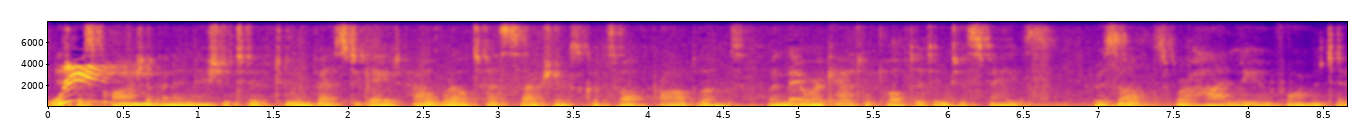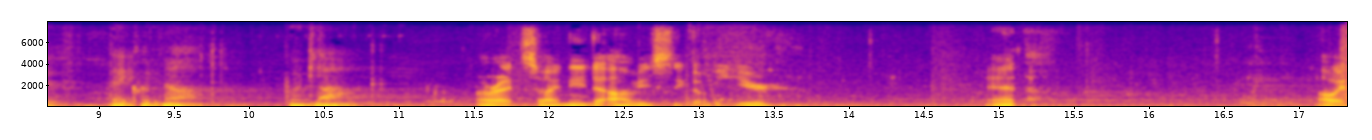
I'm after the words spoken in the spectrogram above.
Whee! It was part of an initiative to investigate how well test subjects could solve problems when they were catapulted into space. Results were highly informative. They could not. Good luck. Alright, so I need to obviously go here. And. Oh wait.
